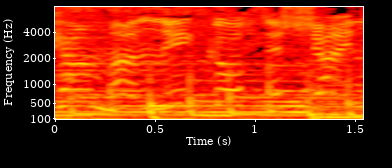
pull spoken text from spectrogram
come on, Nico, shine.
